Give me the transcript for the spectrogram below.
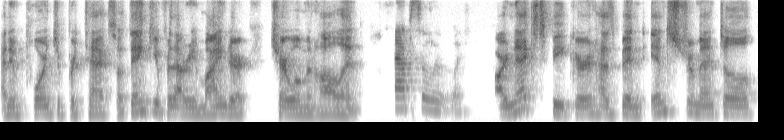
and important to protect. So thank you for that reminder, Chairwoman Haaland. Absolutely. Our next speaker has been instrumental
